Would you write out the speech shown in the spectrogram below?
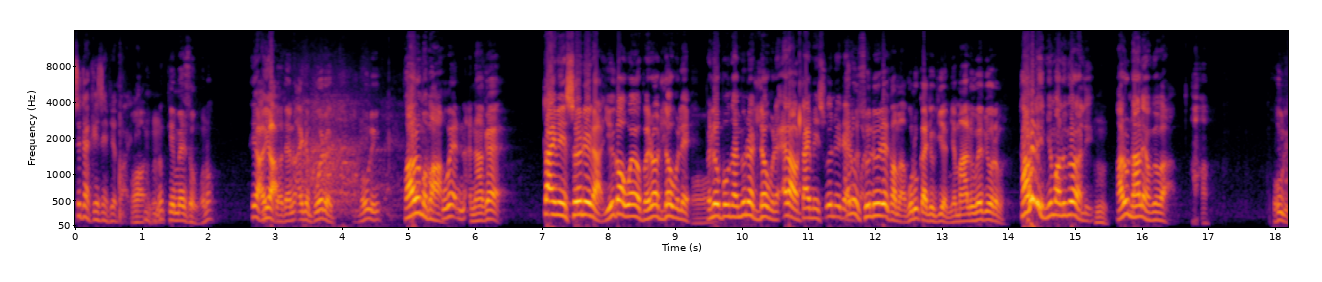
စစ်တပ်ကင်းစင်ဖြစ်သွားပြီဟောနော်ကင်းမဲဆုံးပေါ့နော်ဟေ့ဟေ့တော်တယ်နော်အဲ့ဒါပွဲတွေမဟုတ်လေ ဘာလို့မပါဟိုဘက်အနာဂတ်တိုင်ပင်ဆွေးနေတာရွေးကောက်ဝဲကိုဘယ်တော့လုံမလဲဩဘယ်လိုပုံစံမျိုးနဲ့လုံမလဲအဲ့ဒါကိုတိုင်ပင်ဆွေးနေတယ်အဲ့လိုဆွေးနွေးတဲ့အခါမှာကိုတို့ကာချုပ်ကြီးကမြန်မာလိုပဲပြောတယ်မှာဒါပဲလေမြန်မာလူပြောတာလေဟွန်းငါတို့နားလည်အောင်ပြောပါဟုတ်လေ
